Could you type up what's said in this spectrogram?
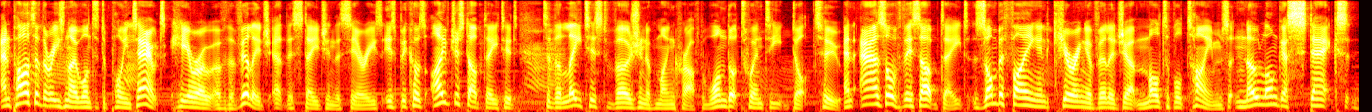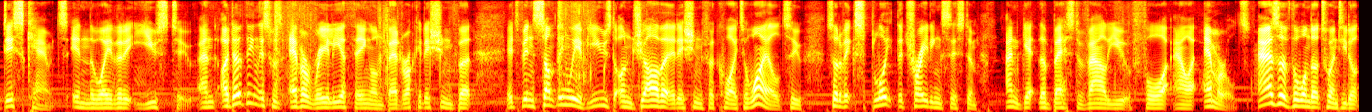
and part of the reason I wanted to point out Hero of the Village at this stage in the series is because I've just updated to the latest version of Minecraft, 1.20.2, and as of this update, Zombify and curing a villager multiple times no longer stacks discounts in the way that it used to. And I don't think this was ever really a thing on Bedrock Edition, but it's been something we have used on Java Edition for quite a while to sort of exploit the trading system and get the best value for our emeralds. As of the 1.20.2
